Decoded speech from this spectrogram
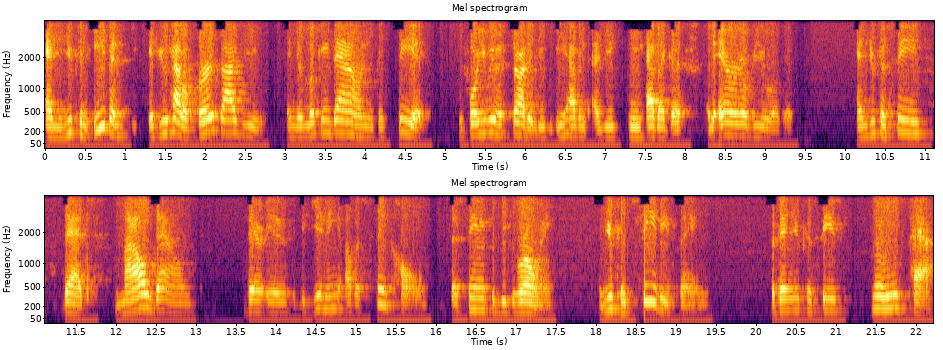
and you can even, if you have a bird's eye view and you're looking down, you can see it before you even started. You, you have an, you, you have like a an aerial view of it, and you can see that miles down there is beginning of a sinkhole that seems to be growing. You can see these things, but then you can see smooth paths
